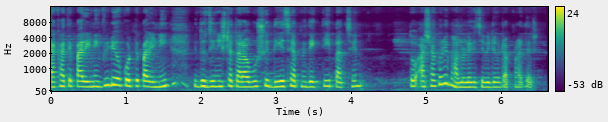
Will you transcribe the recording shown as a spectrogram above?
দেখাতে পারিনি ভিডিও করতে পারিনি। কিন্তু জিনিসটা তারা অবশ্যই দিয়েছে, আপনি দেখতেই পাচ্ছেন। তো আশা করি ভালো লেগেছে ভিডিওটা আপনাদের।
